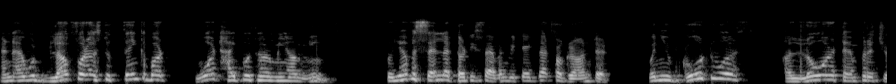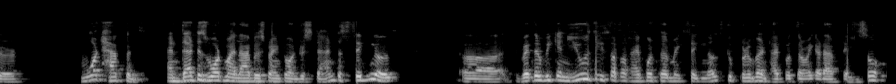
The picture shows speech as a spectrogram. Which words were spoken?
And I would love for us to think about what hypothermia means. So you have a cell at 37, we take that for granted. When you go to a, a lower temperature, what happens? And that is what my lab is trying to understand. The signals, uh, whether we can use these sorts of hypothermic signals to prevent hypothermic adaptation. So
